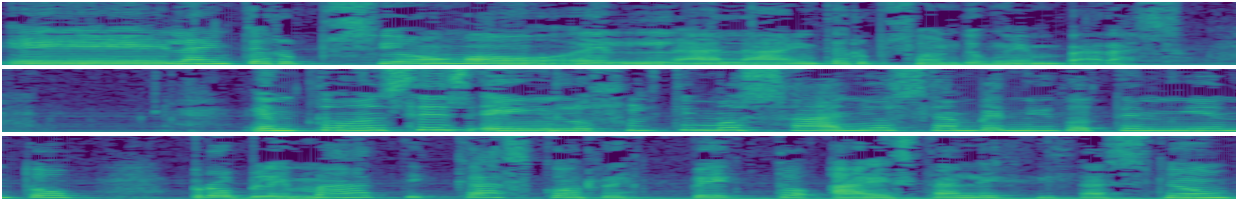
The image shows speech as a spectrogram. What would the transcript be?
eh, la interrupción o la interrupción de un embarazo. Entonces, en los últimos años se han venido teniendo problemáticas con respecto a esta legislación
